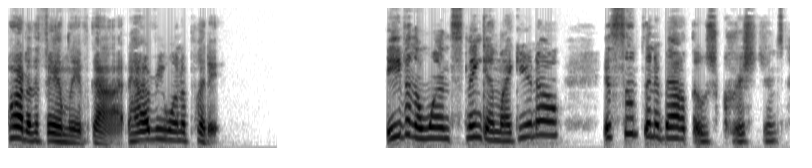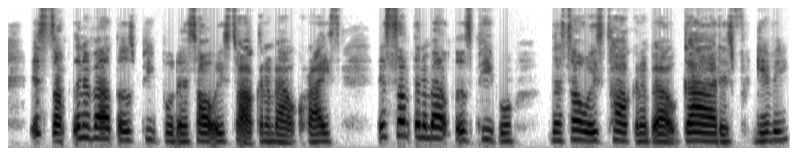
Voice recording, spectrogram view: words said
part of the family of God, however you want to put it. Even the ones thinking, like, you know, it's something about those Christians. It's something about those people that's always talking about Christ. It's something about those people that's always talking about God is forgiving.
